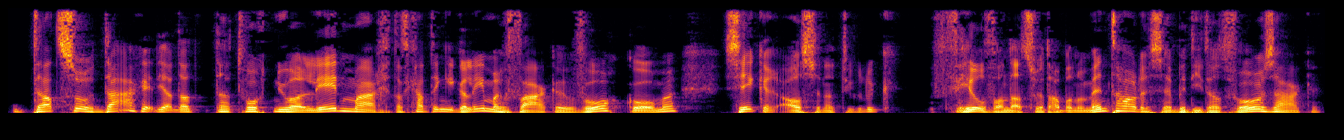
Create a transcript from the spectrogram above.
Dat soort dagen, ja, dat, dat wordt nu alleen maar, dat gaat denk ik alleen maar vaker voorkomen. Zeker als ze natuurlijk veel van dat soort abonnementhouders hebben die dat veroorzaken.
